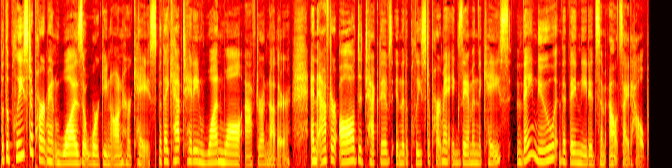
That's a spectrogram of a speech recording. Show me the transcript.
But the police department was working on her case, but they kept hitting one wall after another. And after all detectives in the police department examined the case, they knew that they needed some outside help.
